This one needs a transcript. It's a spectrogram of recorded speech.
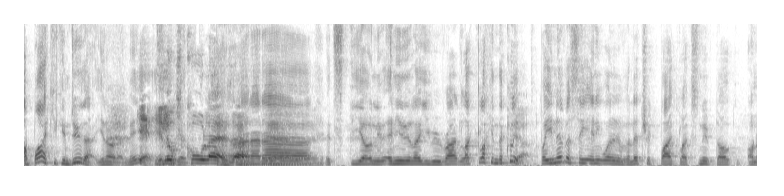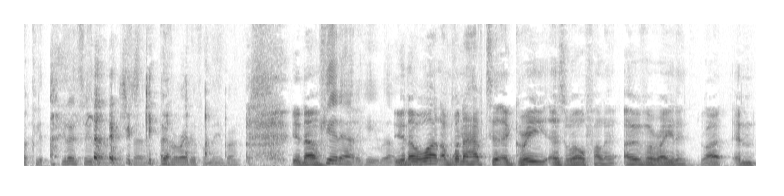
A bike, you can do that. You know what I mean? Yeah, it looks get cool as that. da-da-da-da. Yeah, yeah, yeah. It's the only, and you know, you ride like like in the clip, Yeah. but you never see anyone in an electric bike like Snoop Dogg on a clip. You don't see that at all. So overrated for me, bro. You know. Get out of here with that. You one. know what? I'm gonna have to agree as well, fellow. Overrated, right? And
